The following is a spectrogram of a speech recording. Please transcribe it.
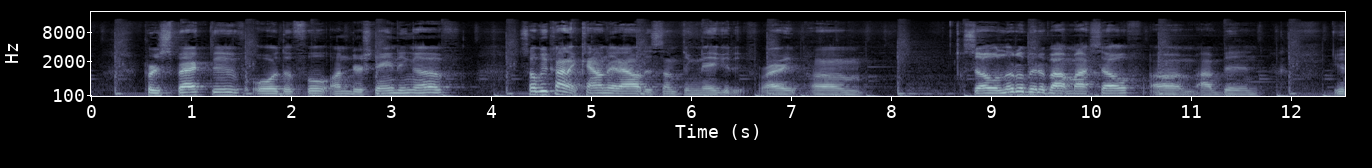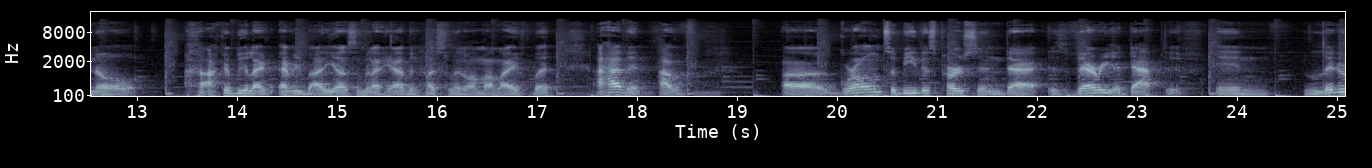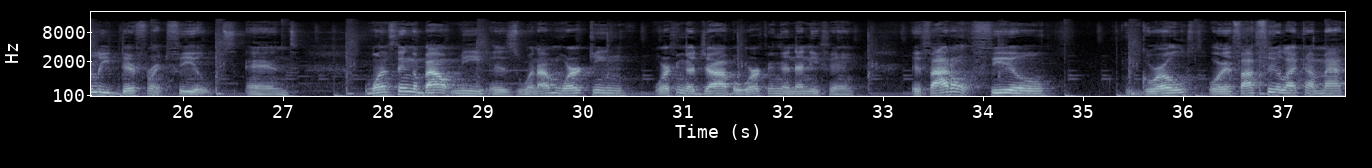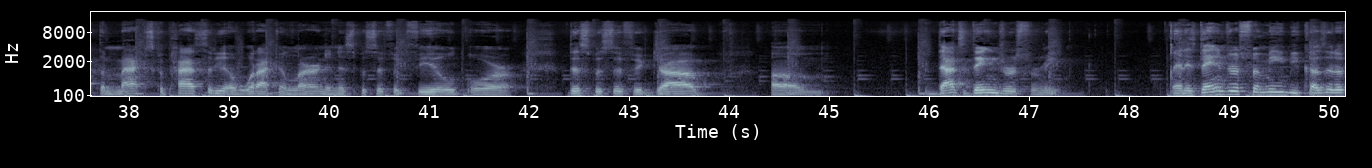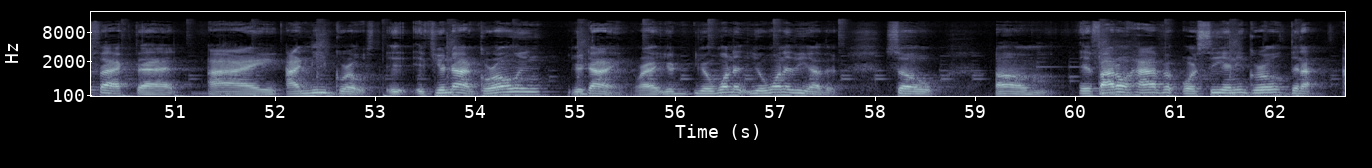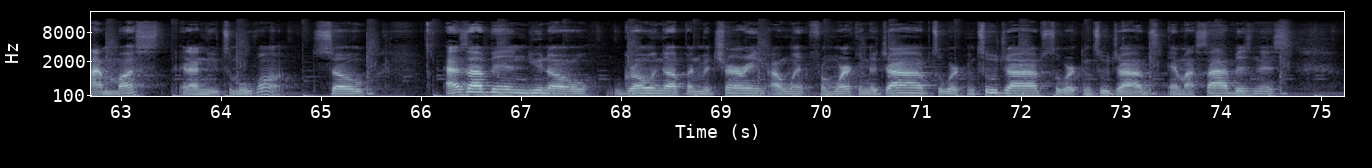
perspective or the full understanding of. So we kind of count it out as something negative, right? Um, so a little bit about myself. Um, I've been, you know, I could be like everybody else and be like, hey, I've been hustling all my life, but I haven't. I've uh, grown to be this person that is very adaptive in literally different fields. And one thing about me is when I'm working, working a job or working in anything, if I don't feel growth or if I feel like I'm at the max capacity of what I can learn in this specific field or this specific job, um, that's dangerous for me. And it's dangerous for me because of the fact that I I need growth. If you're not growing, you're dying, right? You're you're one of you're one of the other. So um, if I don't have or see any growth, then I, I must and I need to move on. So as I've been, you know, growing up and maturing, I went from working a job to working two jobs to working two jobs in my side business.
